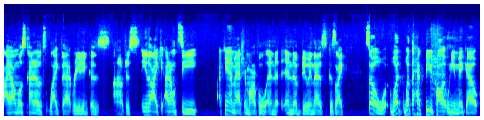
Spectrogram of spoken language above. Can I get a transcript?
I almost kind of like that reading because I don't just you know I, I don't see I can't imagine Marvel end end up doing that because like so what what the heck do you call it when you make out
